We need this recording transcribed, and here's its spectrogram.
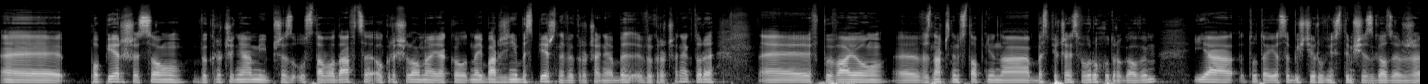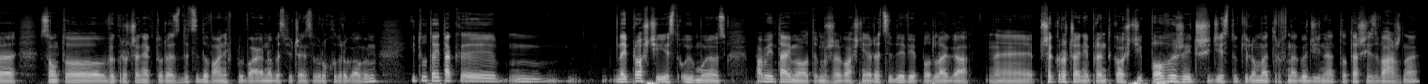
e, po pierwsze są wykroczeniami przez ustawodawcę określone jako najbardziej niebezpieczne wykroczenia, wykroczenia, które e, wpływają e, w znacznym stopniu na bezpieczeństwo w ruchu drogowym. Ja tutaj osobiście również z tym się zgodzę, że są to wykroczenia, które zdecydowanie wpływają na bezpieczeństwo w ruchu drogowym. I tutaj tak mm, najprościej jest ujmując, pamiętajmy o tym, że właśnie recydywie podlega e, przekroczenie prędkości powyżej 30 km na godzinę, to też jest ważne,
